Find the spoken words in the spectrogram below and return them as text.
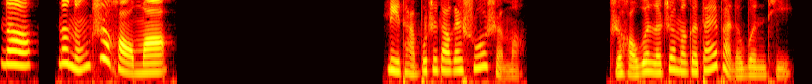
那那能治好吗？丽塔不知道该说什么，只好问了这么个呆板的问题。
